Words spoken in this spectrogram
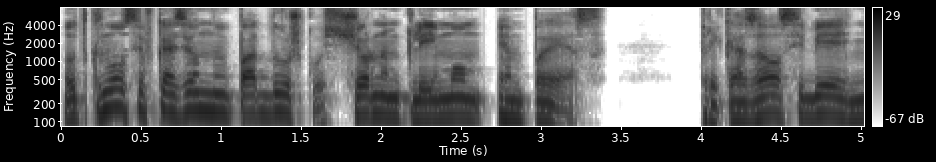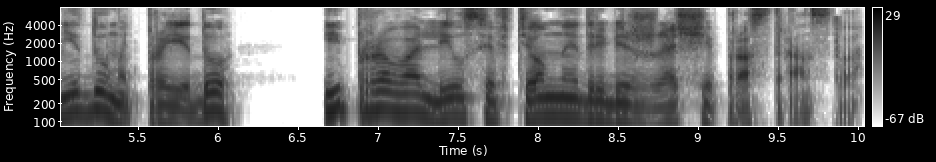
Уткнулся в казенную подушку с черным клеймом МПС. Приказал себе не думать про еду и провалился в темное дребезжащее пространство.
